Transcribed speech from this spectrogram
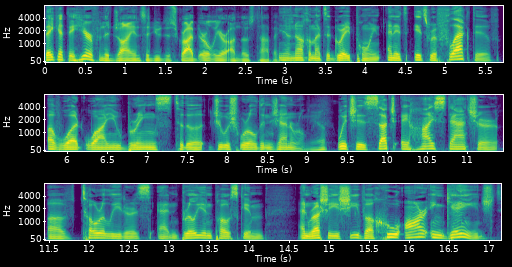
they get to hear from the giants that you described earlier on those topics. You know, Nachum, that's a great point, and it's it's reflective of what YU brings to the Jewish world in general, Yeah. which is such a high stature of Torah leaders and brilliant poskim and Rosh Yeshiva who are engaged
